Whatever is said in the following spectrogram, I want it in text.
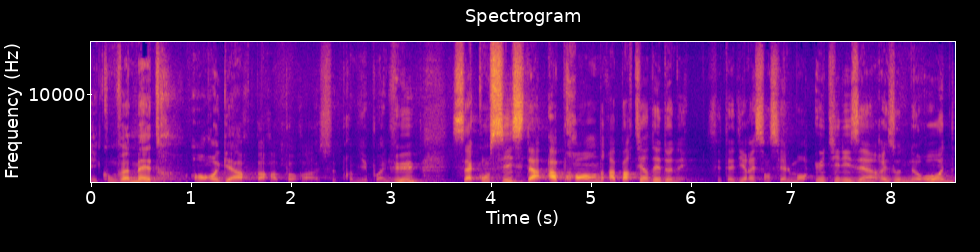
et qu'on va mettre en regard par rapport à ce premier point de vue, ça consiste à apprendre à partir des données, c'est-à-dire essentiellement utiliser un réseau de neurones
